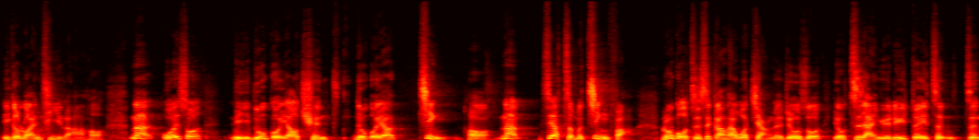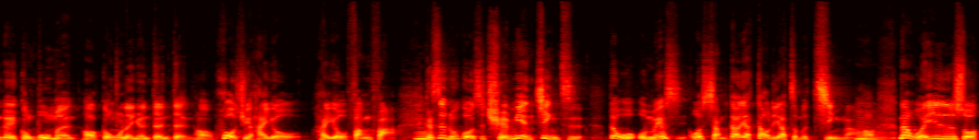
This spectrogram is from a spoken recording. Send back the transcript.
一个软体啦哈。那我会说，你如果要全如果要禁哈，那要怎么禁法？如果只是刚才我讲的，就是说有治安疑虑，对针针对公部门、哈公务人员等等，哈，或许还有还有方法。可是如果是全面禁止，对我我没有我想不到要到底要怎么禁了哈。那我的意思是说，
